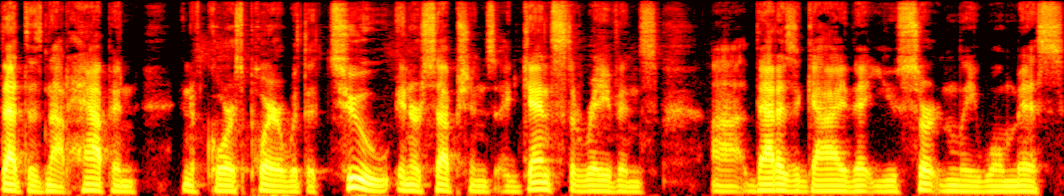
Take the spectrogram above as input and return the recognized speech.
that does not happen. And of course, Poyer with the two interceptions against the Ravens, uh, that is a guy that you certainly will miss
